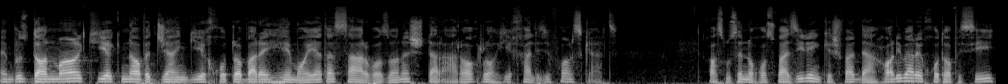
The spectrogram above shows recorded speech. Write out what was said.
امروز دانمارک یک ناو جنگی خود را برای حمایت از سربازانش در عراق راهی خلیج فارس کرد. راسموس نخست وزیر این کشور در حالی برای خدافسی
